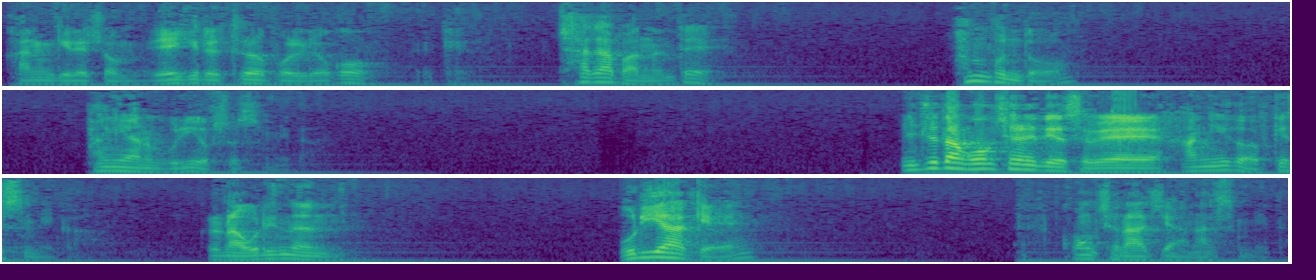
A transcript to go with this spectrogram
가는 길에 좀 얘기를 들어보려고 이렇게 찾아봤는데 한 분도 항의하는 분이 없었습니다. 민주당 공천에 대해서 왜 항의가 없겠습니까? 그러나 우리는 무리하게 공천하지 않았습니다.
